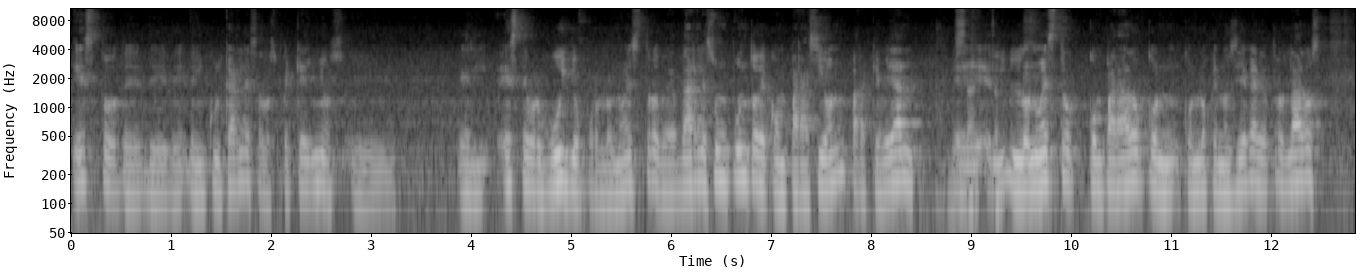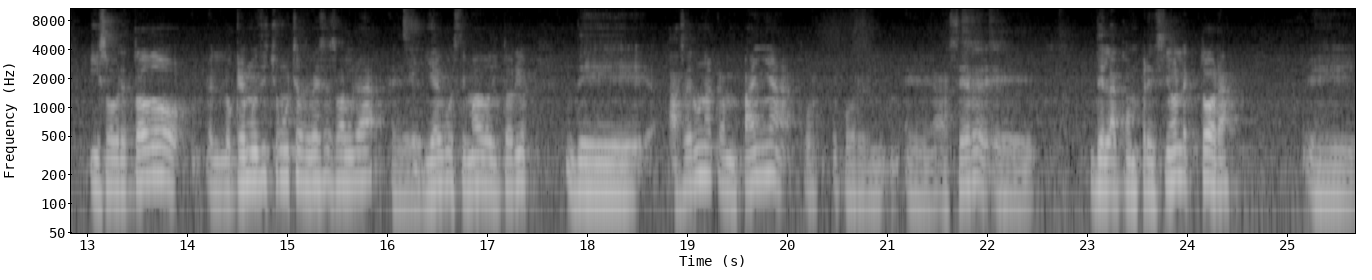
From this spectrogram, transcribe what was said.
esto de, de- de- de inculcarles a los pequeños eh, el- este orgullo por lo nuestro, de darles un punto de comparación para que vean eh, lo nuestro comparado con, con lo que nos llega de otros lados. Y sobre todo lo que hemos dicho muchas veces, Olga, eh, Diego, estimado auditorio, de hacer una campaña por, eh, hacer eh, de la comprensión lectora eh,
